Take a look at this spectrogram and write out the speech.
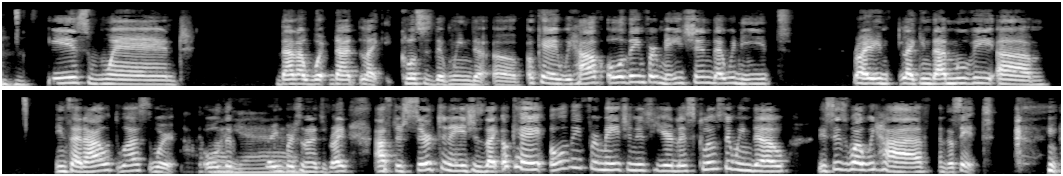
mm-hmm. is when that that like closes the window of okay we have all the information that we need right? In, like in that movie um inside out was where all oh, the yeah. brain personalities right? After certain age is like okay all the information is here. Let's close the window. This is what we have and that's it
